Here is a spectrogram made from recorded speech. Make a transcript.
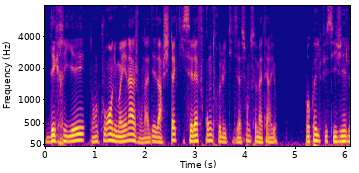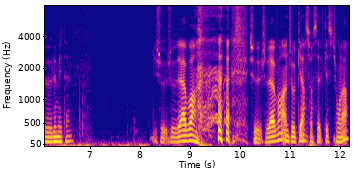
décrié dans le courant du Moyen Âge. On a des architectes qui s'élèvent contre l'utilisation de ce matériau. Pourquoi il fustigait le, le métal? Je, je, vais avoir, je, je, vais avoir un joker sur cette question-là.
